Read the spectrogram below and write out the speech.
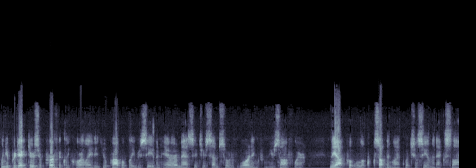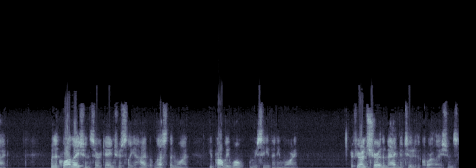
When your predictors are perfectly correlated, you'll probably receive an error message or some sort of warning from your software the output will look something like what you'll see on the next slide. When the correlations are dangerously high but less than 1, you probably won't receive any warning. If you're unsure of the magnitude of the correlations,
